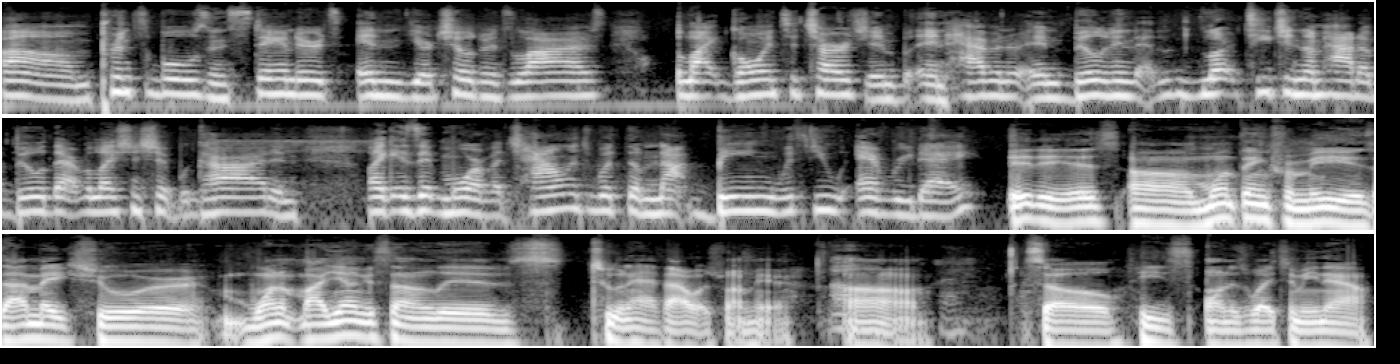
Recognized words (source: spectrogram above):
um, principles and standards in your children's lives, like going to church and, and having and building that, teaching them how to build that relationship with God, and like is it more of a challenge with them not being with you every day? It is. Um, one thing for me is I make sure one of my youngest son lives two and a half hours from here. Oh, um, okay. So he's on his way to me now.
